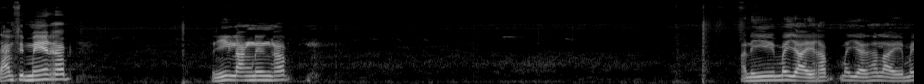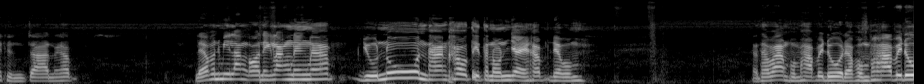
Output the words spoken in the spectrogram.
สามสิบเมตรครับอันนี้อีกรังหนึ่งครับ อันนี้ไม่ใหญ่ครับ ไม่ใหญ่เท่าไหร่ไม่ถึงจานนะครับ แล้วมันมีรังอ่อนอีกรังหนึ่งนะครับ อยู่นู่นทางเข้าติดถนนใหญ่ครับ เดี๋ยวผมแต่ถ้าว่างผมพาไปดูเดี๋ยวผมพาไปดู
